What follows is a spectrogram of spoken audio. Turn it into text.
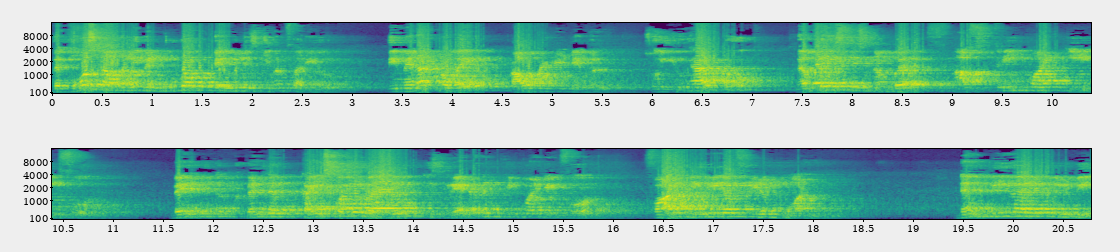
but most commonly when two two table is given for you, we may not provide probability table. So you have to memorize this number of 3.84. When, when the chi-square value is greater than 3.84 for degree of freedom 1, then p value will be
